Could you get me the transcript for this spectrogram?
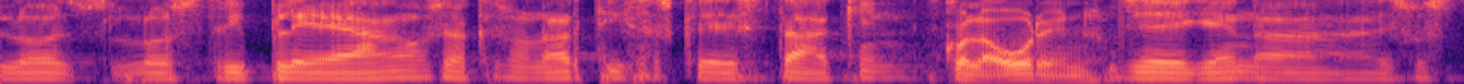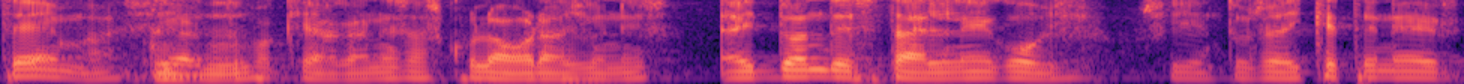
los, los AAA, o sea, que son artistas que destaquen, Colaboren. lleguen a esos temas, ¿cierto? Para que hagan esas colaboraciones. Ahí es donde está el negocio, ¿sí? Entonces hay que tener,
